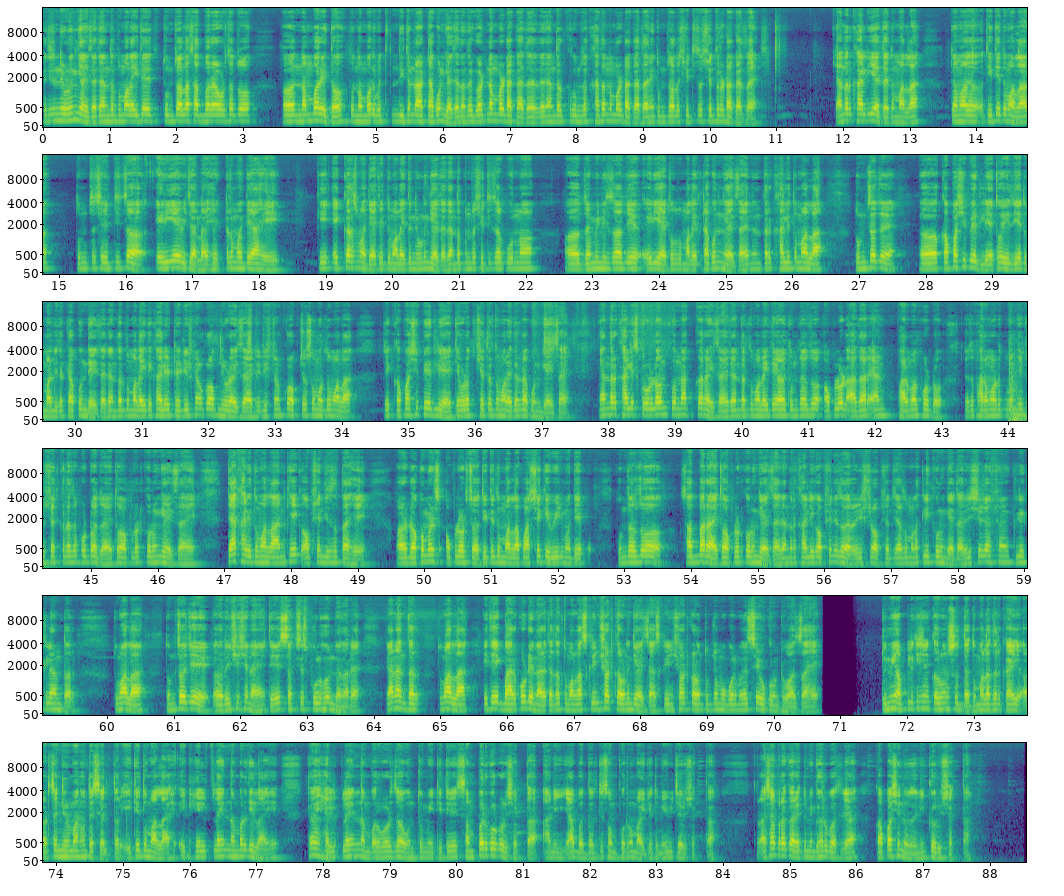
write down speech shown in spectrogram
तर तिथे निवडून घ्यायचं आहे. त्यानंतर तुम्हाला इथे तुमचाला सातबारावरचा जो नंबर येतो. तो नंबर इथं ना- टाकून घ्यायचा त्यानंतर गट नंबर टाकायचा आहे. त्यानंतर तुमचा खाता नंबर टाकायचा आणि तुमचा शेतीचं क्षेत्र टाकायचं आहे. त्यानंतर खाली यायचं आहे तुम्हाला. तर तिथे तुम्हाला तुमचं शेतीचं एरिया विचारला आहे. हेक्टरमध्ये आहे. की एकर्समध्ये आहे ते तुम्हाला इथं निवडून घ्यायचं आहे. त्यानंतर तुमचा शेतीचा पूर्ण जमिनीचा जे एरिया आहे तो तुम्हाला इथे टाकून घ्यायचा आहे. नंतर खाली तुम्हाला तुमचं जे कपाशी पेरली आहे तो एरिया तुम्हाला इथे टाकून द्यायचा आहे. त्यानंतर तुम्हाला इथे खाली ट्रेडिशनल क्रॉप निवडायचा आहे. ट्रेडिशनल क्रॉपच्या समोर तुम्हाला जे कपाशी पेरली आहे तेवढं क्षेत्र तुम्हाला इथे टाकून घ्यायचं आहे. त्यानंतर खाली स्क्रोल डाऊन पुन्हा करायचं आहे. त्यानंतर तुम्हाला इथे तुमचा जो upload Aadhaar and farmer photo त्याचा फार्मर म्हणजे जो शेतकऱ्याचा फोटो जो आहे तो अपलोड करून घ्यायचा आहे. त्याखाली तुम्हाला आणखी एक ऑप्शन दिसत आहे. डॉक्युमेंट्स अपलोडचं तिथे तुम्हाला पाचशे के व्हीमध्ये तुमचा जो सातबारा आहे तो अपलोड करून घ्यायचा आहे. त्यानंतर खाली एक ऑप्शन दिसत आहे रजिस्टर ऑप्शन त्याच्यावर तुम्हाला क्लिक करून घ्यायचं आहे. रजिस्टर ऑप्शन क्लिक केल्यानंतर तुम्हाला तुमचं जे रजिस्ट्रेशन आहे ते सक्सेसफुल होऊन जाणार आहे. त्यानंतर तुम्हाला इथे एक बारकोड येणार आहे. त्याचा तुम्हाला स्क्रीनशॉट काढून घ्यायचा आहे. स्क्रीनशॉट काढून तुमच्या मोबाईलमध्ये सेव्ह करून ठेवायचा आहे. तुम्ही अप्लिकेशन करून सुद्धा तुम्हाला जर काही अडचण निर्माण होत असेल तर इथे तुम्हाला एक हेल्पलाईन नंबर दिला आहे. त्या हेल्पलाईन नंबरवर जाऊन तुम्ही तिथे संपर्क करू शकता आणि याबद्दलची संपूर्ण माहिती तुम्ही विचारू शकता. तर अशा प्रकारे तुम्ही घर बसल्या कपाशी नोंदणी करू शकता.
